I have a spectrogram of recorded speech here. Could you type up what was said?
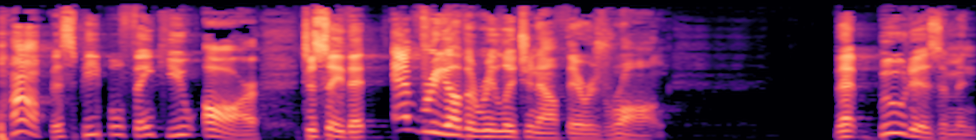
pompous people think you are to say that every other religion out there is wrong? That Buddhism and,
